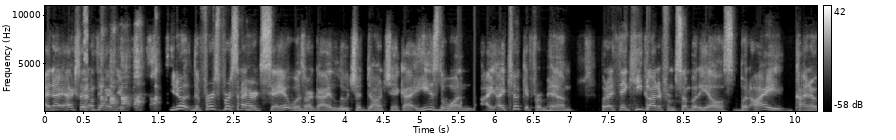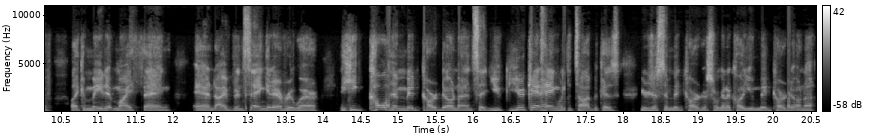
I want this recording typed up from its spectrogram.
and I actually don't think I do. you know, the first person I heard say it was our guy Lucha Doncic. I, he's the one I, I took it from him, but I think he got it from somebody else. But I kind of like made it my thing, and I've been saying it everywhere he called him mid Cardona and said, "You you can't hang with the top because you're just a mid Carder, so we're gonna call you mid Cardona."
